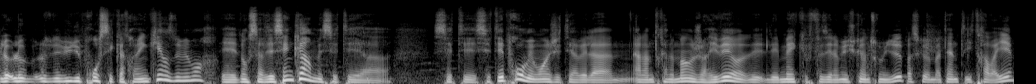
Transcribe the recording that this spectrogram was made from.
le, le- le début du pro, c'est 95 de mémoire. Et donc ça faisait 5 ans, mais c'était, euh, c'était, c'était pro. Mais moi, j'étais avec la- à l'entraînement, j'arrivais, les, les mecs faisaient la muscu entre milieu parce que le matin, ils travaillaient.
